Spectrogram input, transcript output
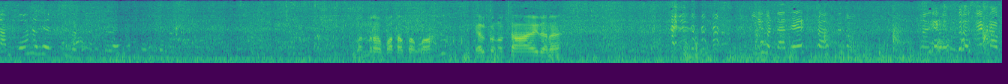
ನಮ್ಮ ಫೋನಲ್ಲಿ ಬಂದ್ರಪ್ಪ ತಾತಪ್ಪ ಎಲ್ಕೊಂಡು ಹೋಗ್ತಾ ಇದ್ದಾರೆ ಈಗ ಅದೇ ನಾವು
